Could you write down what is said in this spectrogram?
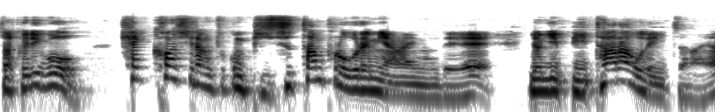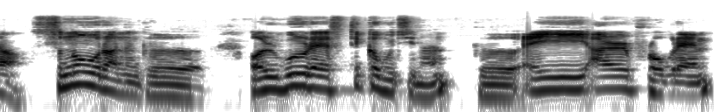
자 그리고 캡컷이랑 조금 비슷한 프로그램이 하나 있는데 여기 비타라고 돼 있잖아요. 스노우라는 그 얼굴에 스티커 붙이는 그 AR 프로그램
